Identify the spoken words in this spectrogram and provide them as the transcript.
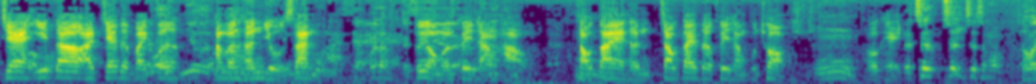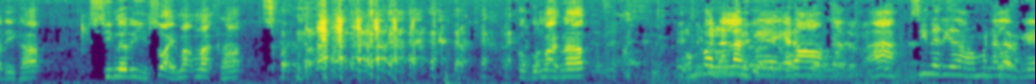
阿杰一到阿杰的白鸽，他们很友善，对我们非常好，招待很招待的非常不错。嗯， OK，吃吃吃什么？ สวัสดีครับซีนารีสวยมากๆครับ ขอบคุณมากครับ ரொம்ப நல்லா இருக்கு இடம். சீனரி தான் ரொம்ப நல்லா இருக்கு.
